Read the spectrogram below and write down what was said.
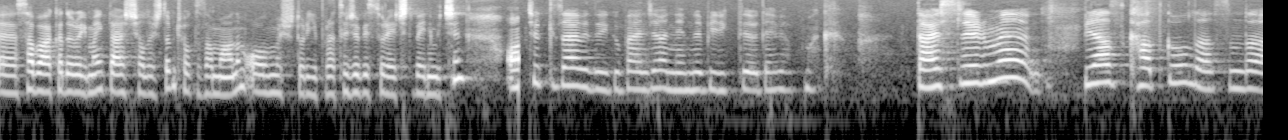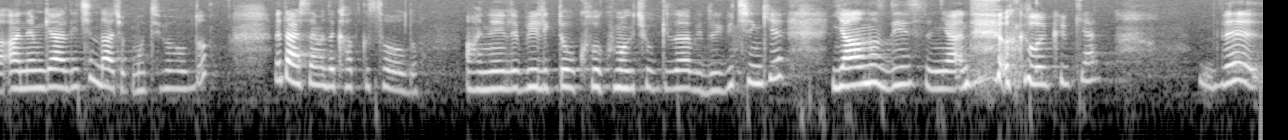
E, sabaha kadar uyumayıp ders çalıştım. Çok zamanım olmuştur. Yıpratıcı bir süreçti benim için. Çok güzel bir duygu bence annemle birlikte ödev yapmak. Derslerime biraz katkı oldu aslında. Annem geldiği için daha çok motive oldum. Ve derslerime de katkısı oldu. Anneyle birlikte okul okumak çok güzel bir duygu. Çünkü yalnız değilsin yani okul okurken. Ve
